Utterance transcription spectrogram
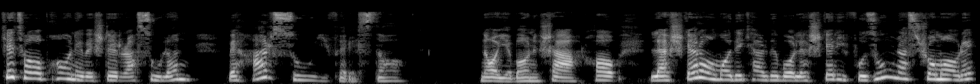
کتاب ها نوشته رسولان به هر سوی فرستاد. نایبان شهرها لشکر آماده کرده با لشکری فزون از شماره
